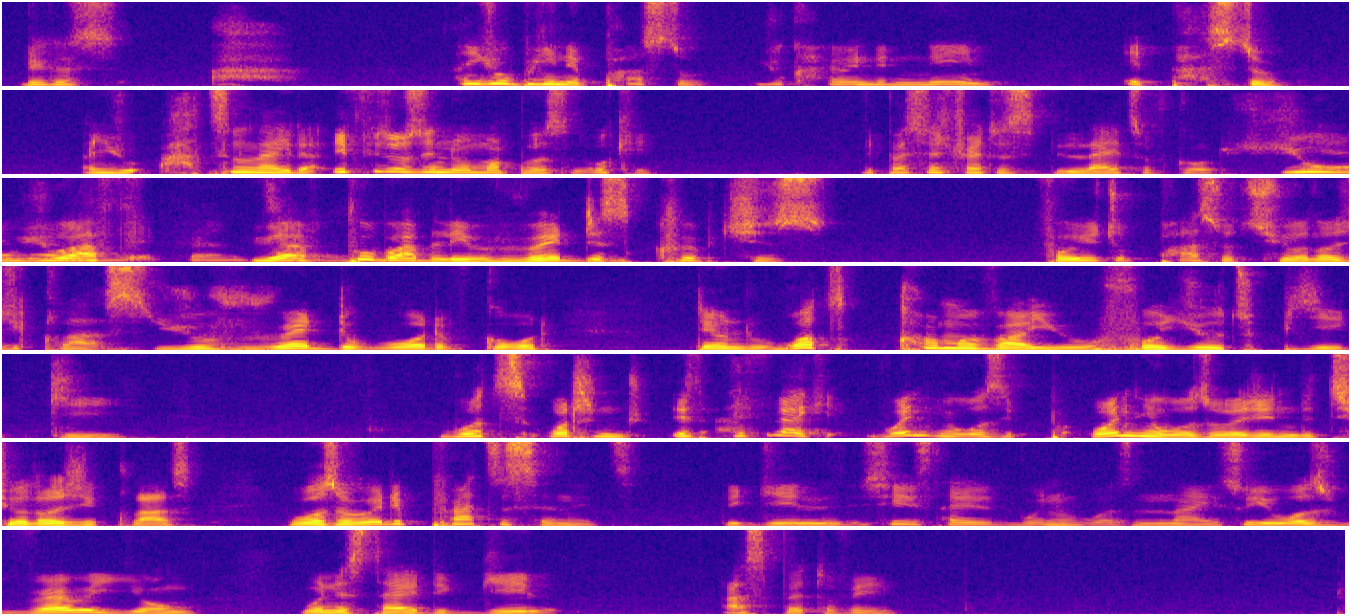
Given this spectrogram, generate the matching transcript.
Because ah, and you being a pastor. You carrying the name a pastor. And you acting like that. If you was a normal person okay the person is trying to see the light of god you Yeah, you have you have probably read the scriptures for you to pass a theology class. You've read the word of God. Then what come over you for you to be a gay? What's what? in- I feel like when he was when he was already in the theology class, he was already practicing it. The gay. You see, he started when he was nine, so he was very young when he started the gay aspect of him.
